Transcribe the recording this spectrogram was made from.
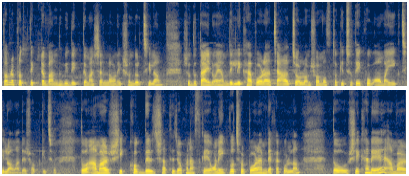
তো আমরা প্রত্যেকটা বান্ধবী দেখতে মাসাল্লাহ অনেক সুন্দর ছিলাম। শুধু তাই নয়, আমাদের লেখাপড়া চাল চলন সমস্ত কিছুতেই খুব অমায়িক ছিল আমাদের সব কিছু তো আমার শিক্ষকদের সাথে যখন আজকে অনেক বছর পর আমি দেখা করলাম তো সেখানে আমার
